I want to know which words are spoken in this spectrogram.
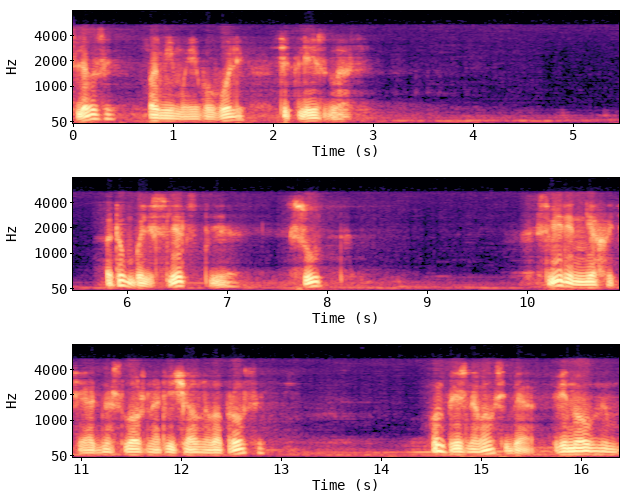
Слезы, помимо его воли, текли из глаз. Потом были следствия, суд. Свирин нехотя односложно отвечал на вопросы. Он признавал себя виновным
